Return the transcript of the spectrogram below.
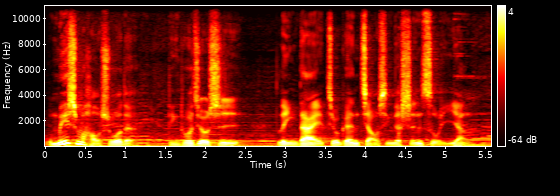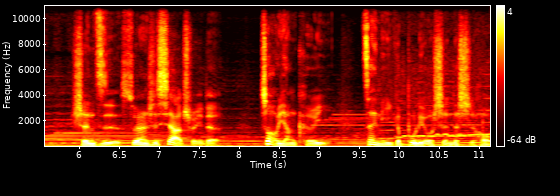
我没什么好说的，顶多就是领带就跟绞刑的绳索一样，绳子虽然是下垂的，照样可以在你一个不留神的时候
